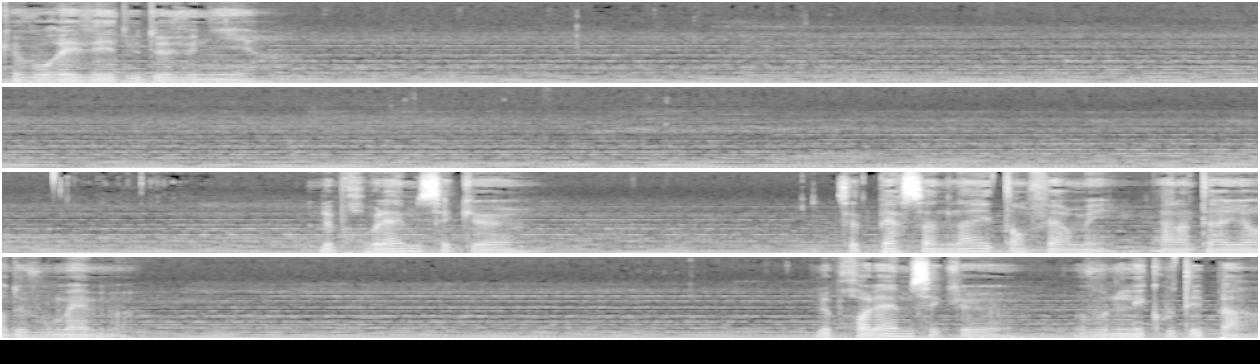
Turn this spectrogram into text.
que vous rêvez de devenir. Le problème, c'est que cette personne-là est enfermée à l'intérieur de vous-même. Le problème, c'est que vous ne l'écoutez pas.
